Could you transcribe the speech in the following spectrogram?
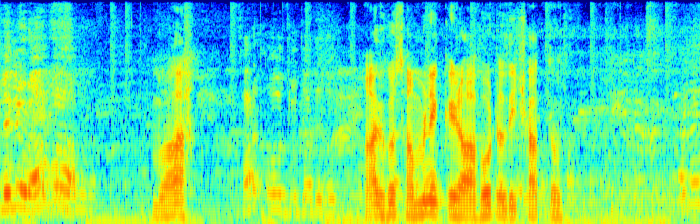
ਲਿਆਉਣਾ ਹੀ ਹਾਰ ਦੇ ਲਿਆਉਣਾ ਆਪਾਂ ਵਾਹ। ਸਰ ਉਹ ਦੂਜਾ ਦੇ ਦਿਓ। ਆਹ ਵੇਖੋ ਸਾਹਮਣੇ ਕਿਲਾ ਹੋਟਲ ਦੀ ਛੱਤ ਤੋਂ। ਕਹਿੰਦੇ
